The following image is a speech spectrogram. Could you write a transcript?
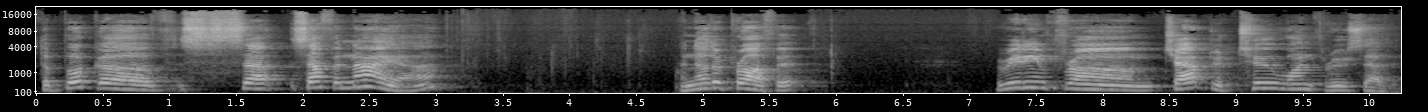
the book of Zephaniah, another prophet, reading from chapter 2, 1 through 7.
